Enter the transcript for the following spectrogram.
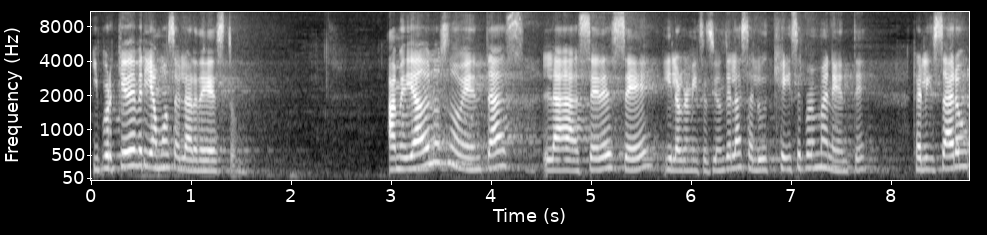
¿Y por qué deberíamos hablar de esto? A mediados de los 90, la CDC y la Organización de la Salud Case Permanente realizaron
